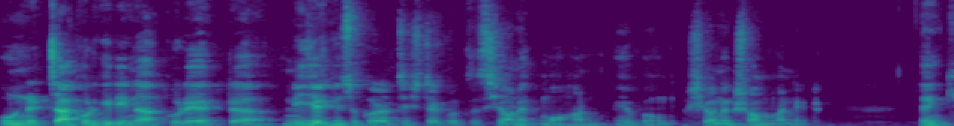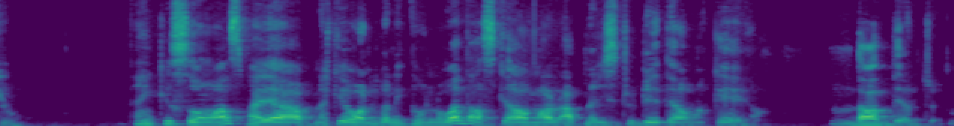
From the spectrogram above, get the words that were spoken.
অন্যের চাকরগিরি না করে একটা নিজের কিছু করার চেষ্টা করতে সে অনেক মহান এবং সে অনেক সম্মানের। Thank you thank you so much ভাইয়া, আপনাকে অনেক অনেক ধন্যবাদ। আজকে আমার, আপনার স্টুডিওতে আমাকে দাওয়াত দেওয়ার জন্য।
